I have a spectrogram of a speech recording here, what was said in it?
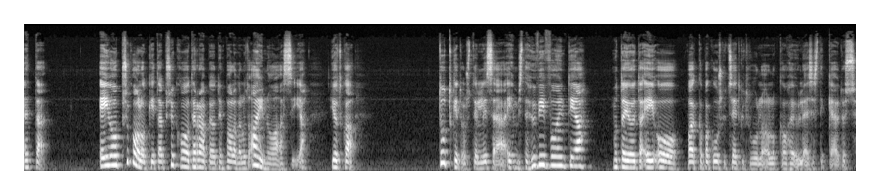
että ei ole psykologi tai psykoterapeutin palvelut ainoa asia, jotka tutkitusti lisää ihmisten hyvinvointia, mutta joita ei ole vaikkapa 60-70-luvulla ollut kauhean yleisesti käytössä.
